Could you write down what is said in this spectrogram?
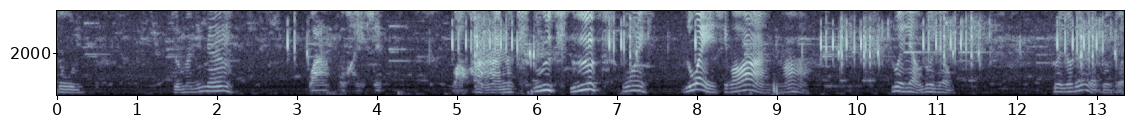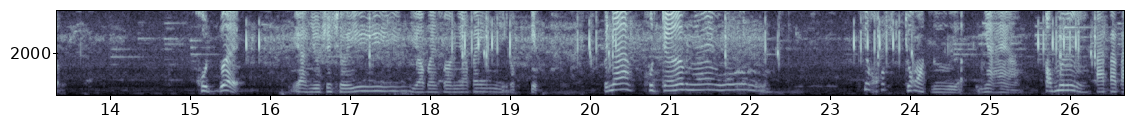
โดนโดนมานิดนึง วาง โอเค เสร็จว้าวหานอุ้ยอุ้ยรวยรวยสิบ่ว่าอ่ารวยแล้วรวยแล้วรวยแล้วเด้อรวยแล้วขุดด้วย อย่าอยู่เฉยๆอย่าไปซนอย่าไปนี่หรอกเก็บ เป็นไงขุดเจอเป็นไงโอ้พี่โคตรยอดเลยอะเป็นไงอะตบมือไปไปไป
